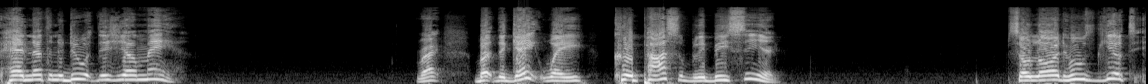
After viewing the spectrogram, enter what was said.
had nothing to do with this young man. Right? But the gateway could possibly be sin. So, Lord, who's guilty?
